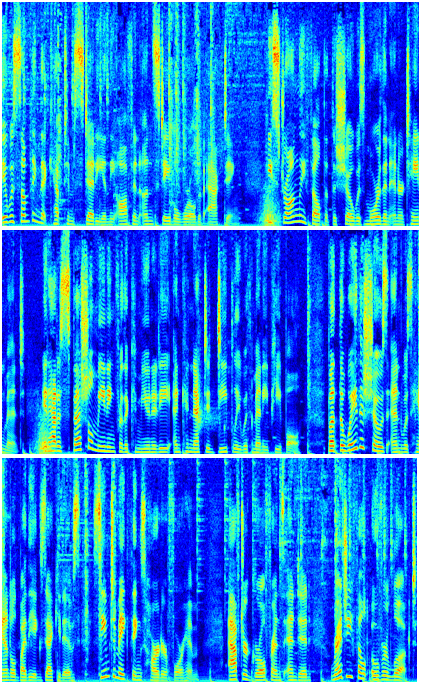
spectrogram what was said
It was something that kept him steady in the often unstable world of acting. He strongly felt that the show was more than entertainment. It had a special meaning for the community and connected deeply with many people. But the way the show's end was handled by the executives seemed to make things harder for him. After Girlfriends ended, Reggie felt overlooked,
